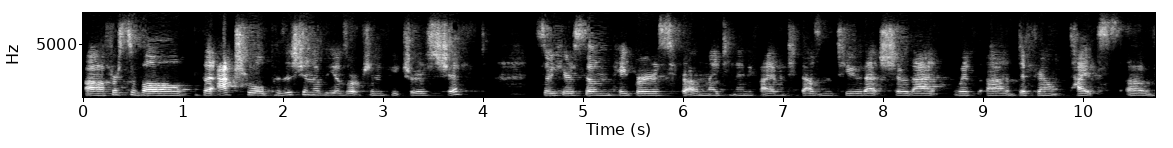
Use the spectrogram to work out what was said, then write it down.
Uh, first of all, the actual position of the absorption features shift. So here's some papers from 1995 and 2002 that show that with uh, different types of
